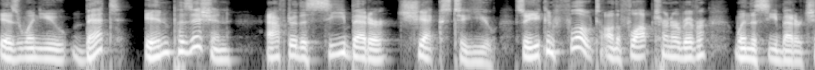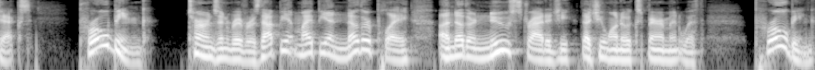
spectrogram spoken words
is when you bet in position after the C better checks to you. So you can float on the flop turner river when the C better checks. Probing turns and rivers. That be, might be another play, another new strategy that you want to experiment with. Probing,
